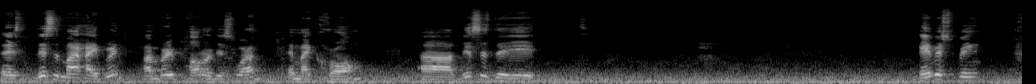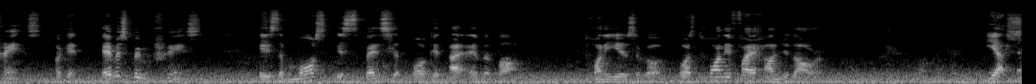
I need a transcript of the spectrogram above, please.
Is this is my hybrid. I'm very proud of this one and my chrome. Uh, this is the Everspring Prince. Okay, Everspring Prince is the most expensive orchid I ever bought. 20 years ago it was $2,500. Yes,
